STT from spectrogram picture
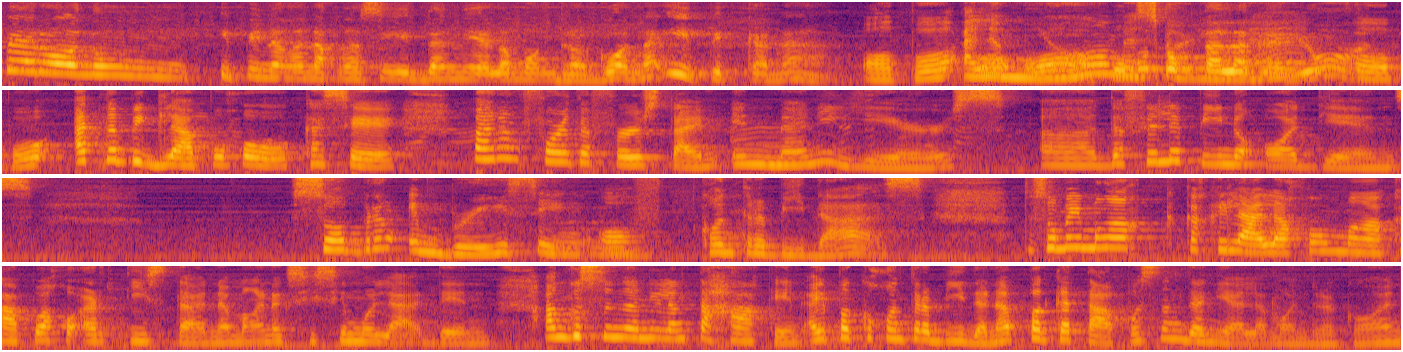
Pero nung ipinanganak na si Daniela Mondragon, naipit ka na. Opo, alam Oo, niyo, Miss pumutok Corina. talaga yun. Opo. At nabigla po ko kasi parang for the first time in many years, uh, the Filipino audience sobrang embracing of kontrabidas. So may mga kakilala kong mga kapwa ko artista na mga nagsisimula din. Ang gusto na nilang tahakin ay pagkukontrabida na pagkatapos ng Daniela Mondragon.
